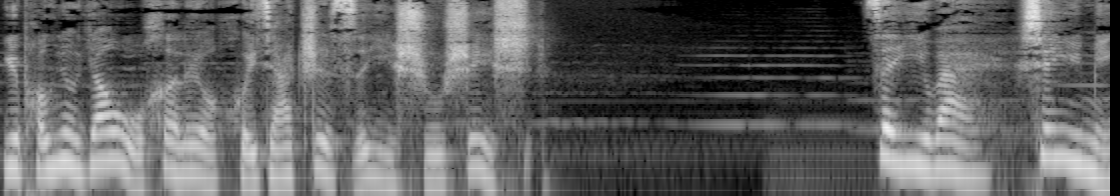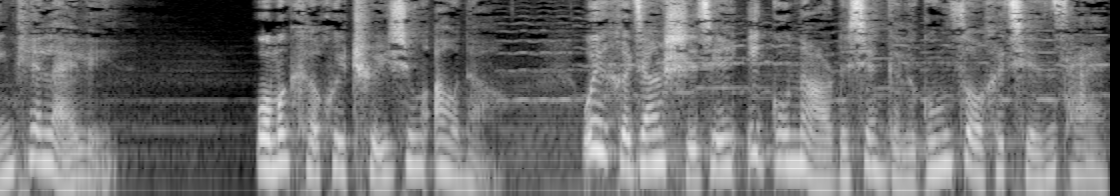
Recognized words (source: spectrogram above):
与朋友吆五喝六回家置子以熟睡时，在意外先于明天来临，我们可会捶胸懊恼。为何将时间一股脑儿的献给了工作和钱财，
